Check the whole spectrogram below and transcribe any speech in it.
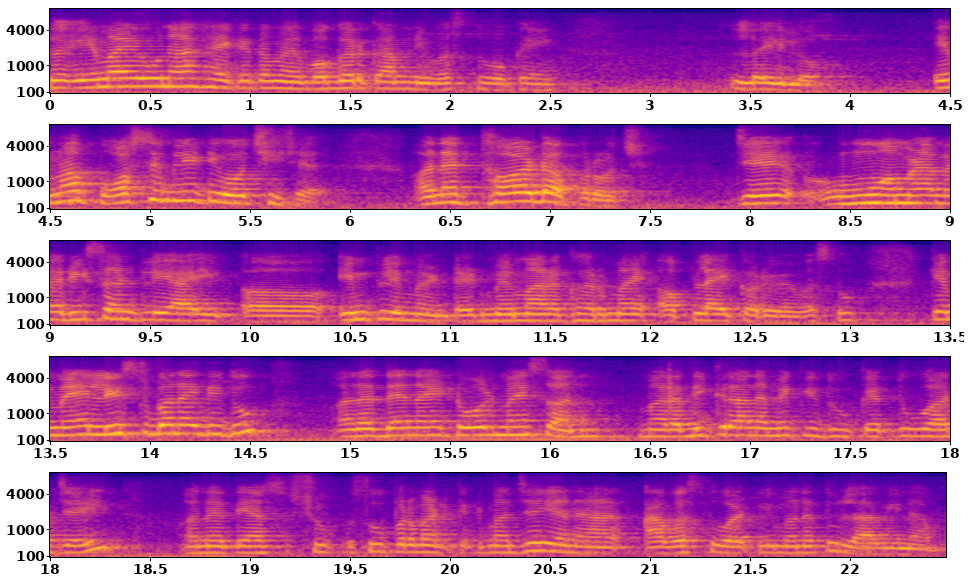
તો એમાં એવું ના થાય કે તમે વગર કામની વસ્તુઓ કંઈ લઈ લો. એમાં પોસિબિલિટી ઓછી છે. અને થર્ડ અપ્રોચ જે હું હમણાં મેં રિસન્ટલી આઈ ઇમ્પ્લિમેન્ટેડ મેં મારા ઘરમાં અપ્લાય કર્યો એ વસ્તુ, કે મેં લિસ્ટ બનાવી દીધું અને દેન આઈ ટોલ્ડ માય સન મારા દીકરાને મેં કીધું કે તું આ જઈ અને ત્યાં સુપર માર્કેટમાં જઈ અને આ વસ્તુ આટલી મને તું લાવીને આપ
